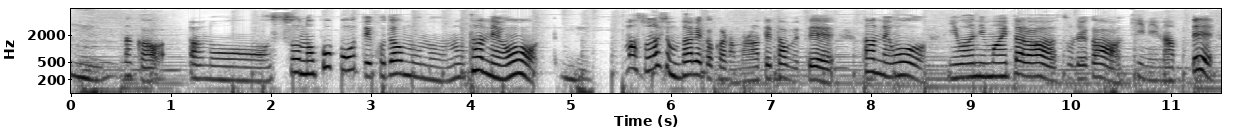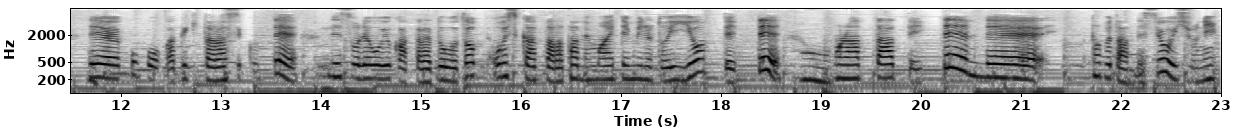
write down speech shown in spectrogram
うん。なんか、あのーそのポポっていう果物の種を、まあその人も誰かからもらって食べて、種を庭に巻いたら、それが木になって、で、ポポができたらしくて、で、それをよかったらどうぞ美味しかったら種巻いてみるといいよって言って、もらったって言って、で、食べたんですよ、一緒に。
